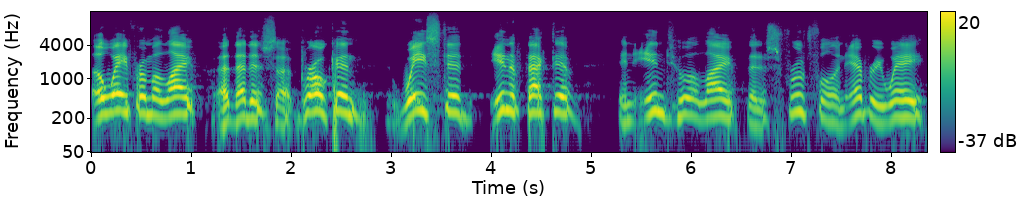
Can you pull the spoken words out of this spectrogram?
away from a life uh, that is uh, broken, wasted, ineffective, and into a life that is fruitful in every way,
